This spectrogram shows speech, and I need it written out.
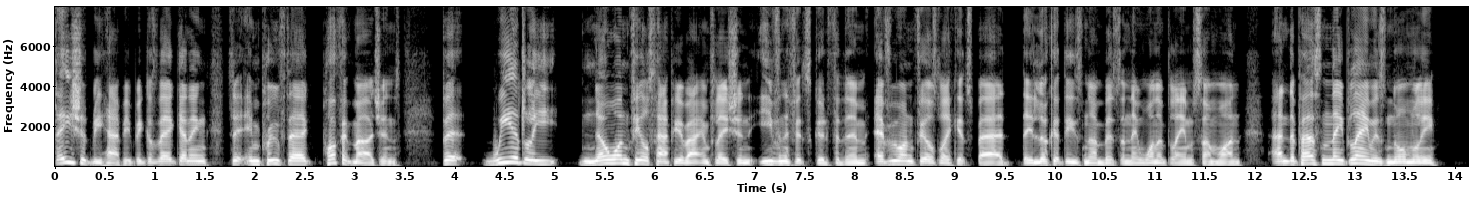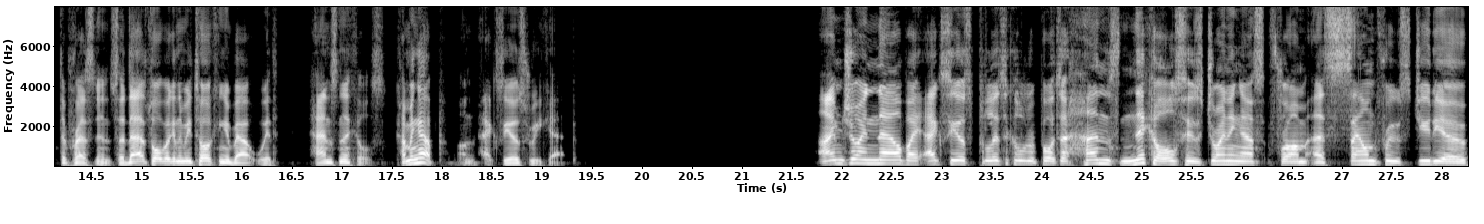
they should be happy because they're getting to improve their profit margins. But weirdly, no one feels happy about inflation, even if it's good for them. Everyone feels like it's bad. They look at these numbers and they want to blame someone. And the person they blame is normally the president. So that's what we're going to be talking about with Hans Nichols coming up on Axios Recap. I'm joined now by Axios political reporter Hans Nichols, who's joining us from a soundproof studio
